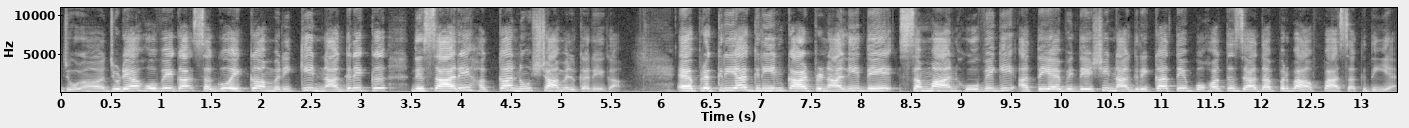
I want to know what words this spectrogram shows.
ਜੋ- ਜੁੜਿਆ ਹੋਵੇਗਾ, ਸਗੋਂ ਇੱਕ ਅਮਰੀਕੀ ਨਾਗਰਿਕ ਦੇ ਸਾਰੇ ਹੱਕਾਂ ਨੂੰ ਸ਼ਾਮਿਲ ਕਰੇਗਾ। ਇਹ ਪ੍ਰਕਿਰਿਆ ਗ੍ਰੀਨ ਕਾਰਡ ਪ੍ਰਣਾਲੀ ਦੇ ਸਮਾਨ ਹੋਵੇਗੀ ਅਤੇ ਇਹ ਵਿਦੇਸ਼ੀ ਨਾਗਰਿਕਾਂ ਤੇ ਬਹੁਤ ਜ਼ਿਆਦਾ ਪ੍ਰਭਾਵ ਪਾ ਸਕਦੀ ਹੈ।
